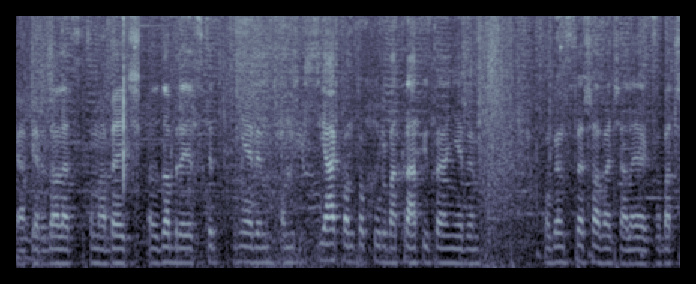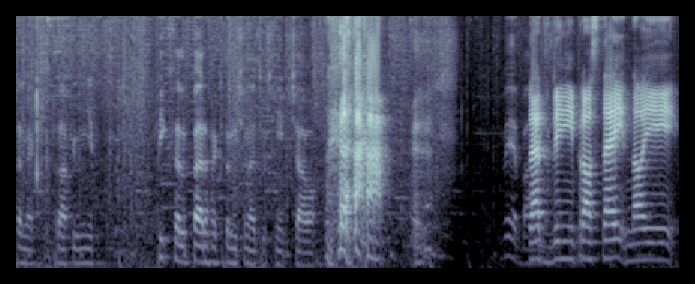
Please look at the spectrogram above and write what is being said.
Ja pierdolę, co to ma być. No, dobry jest typ, nie wiem, on, jak on to kurwa trafił, to ja nie wiem. Mogłem streszować, ale jak zobaczyłem jak trafił nie pixel perfect, to mi się nawet już nie chciało. Wyjebane. W linii prostej, no i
